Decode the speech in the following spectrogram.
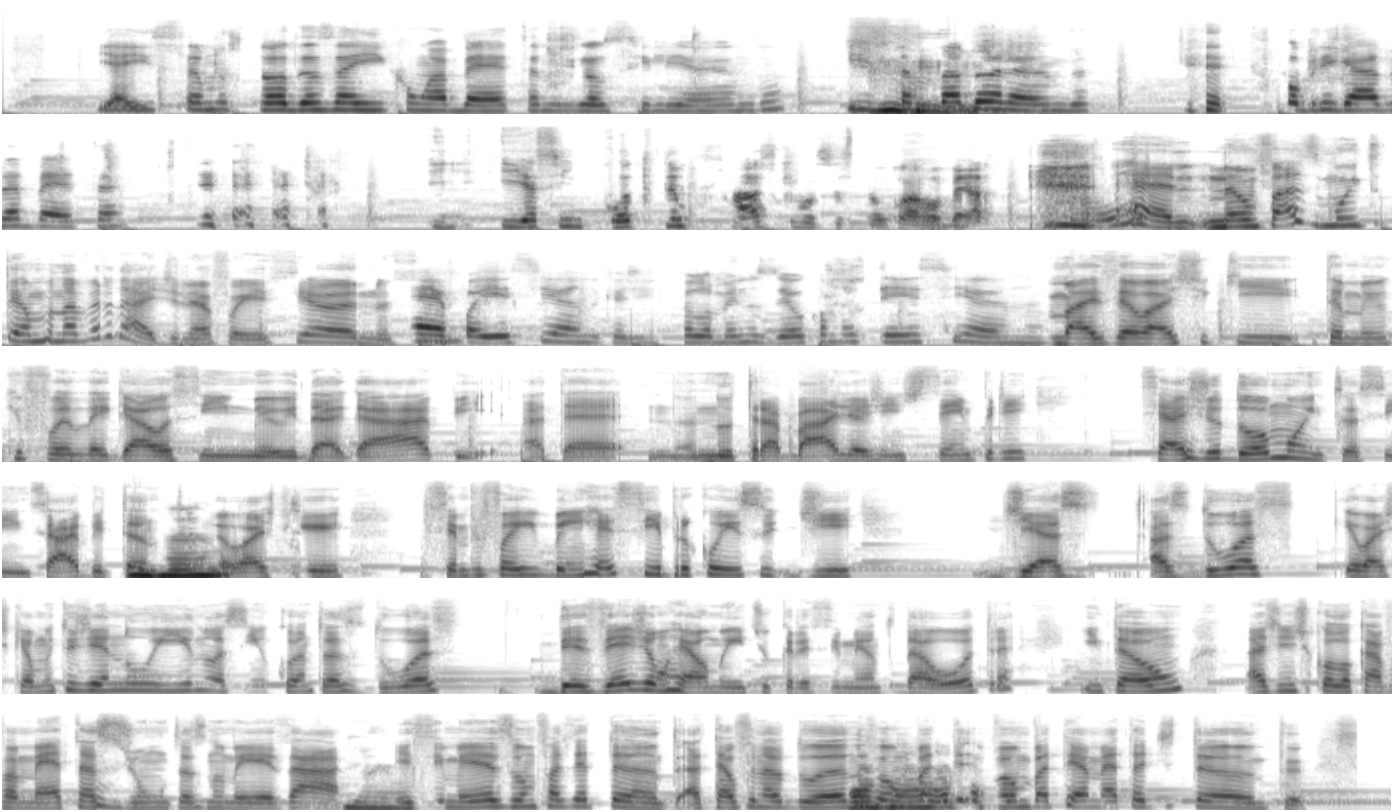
E aí estamos todas aí com a Beta nos auxiliando. E estamos adorando. Obrigada, Beta. E, e, assim, quanto tempo faz que vocês estão com a Roberta? É, não faz muito tempo na verdade, né? Foi esse ano. Assim. É, foi esse ano que a gente, pelo menos eu comecei esse ano. Mas eu acho que também o que foi legal, assim, meu e da Gabi, até no, no trabalho, a gente sempre se ajudou muito, assim, sabe? Tanto, Uhum. eu acho que sempre foi bem recíproco isso de, de as, as duas, eu acho que é muito genuíno, assim, o quanto as duas desejam realmente o crescimento da outra. Então, a gente colocava metas juntas no mês. Ah, esse mês vamos fazer tanto. Até o final do ano vamos, Uhum. bater, vamos bater a meta de tanto.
